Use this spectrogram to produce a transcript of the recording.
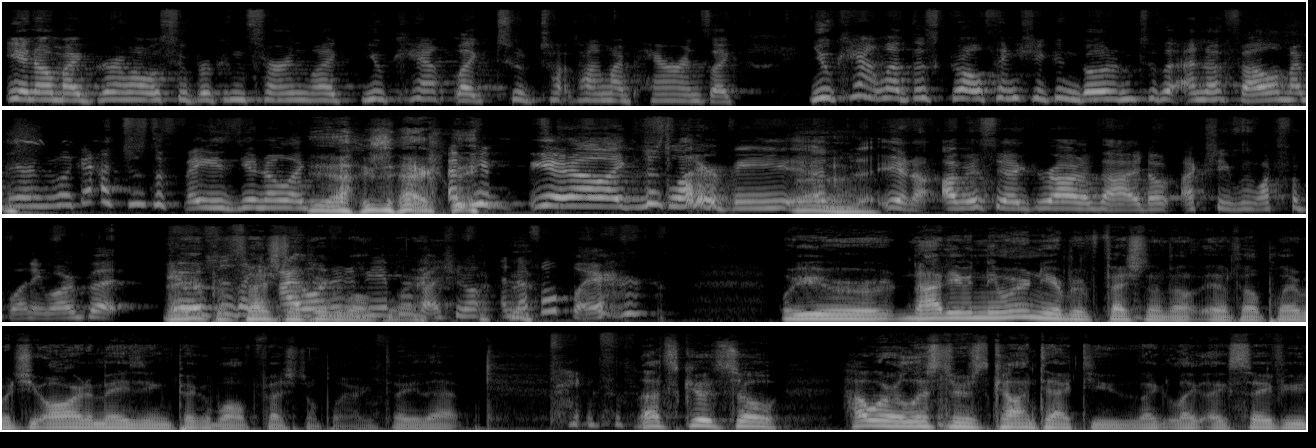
you know, my grandma was super concerned. Like, you can't, like, to t- telling my parents, like, you can't let this girl think she can go into the NFL. And my parents were like, ah, it's just a phase, you know, like, yeah, exactly. and people, you know, like, just let her be. And, Uh-huh. you know, obviously I grew out of that. I don't actually even watch football anymore. But it was just like, I wanted to be a professional NFL player. Well, you're not even anywhere near a professional NFL player, but you are an amazing pickleball professional player. I can tell you that. Thanks. That's good. So, how would our listeners contact you? Like, like, like, say if you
